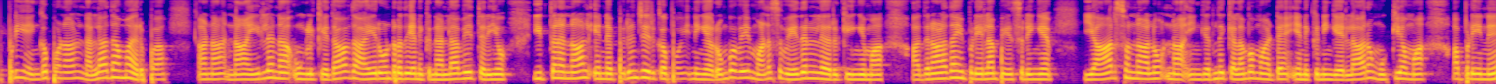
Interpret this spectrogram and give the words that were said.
எப்படி எங்கே போனாலும் நல்லாதாம்மா இருப்பா. ஆனால் நான் இல்லைனா உங்களுக்கு ஏதாவது ஆயிரும்ன்றது எனக்கு நல்லாவே தெரியும். இத்தனை நாள் என்னை பிரிஞ்சு இருக்க போய் நீங்கள் ரொம்பவே மனசு வேதனையில் இருக்கீங்கம்மா. அதனால தான் இப்படியெல்லாம் பேசுகிறீங்க யார் சொன்னாலும் நான் இங்கேருந்து கிளம்ப மாட்டேன். எனக்கு நீங்கள் எல்லாரும் முக்கியமா அப்படின்னு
